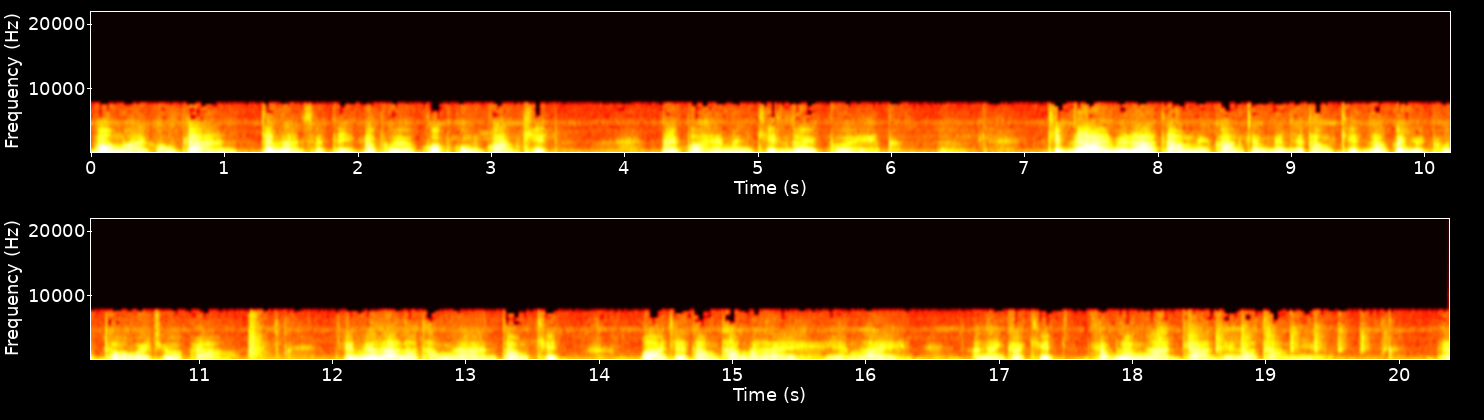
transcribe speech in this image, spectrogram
เป้าหมายของการเจริญสติก็เพื่อควบคุมความคิด ไม่ปล่อยให้มันคิดเรื่อยเปื่อยคิดได้เวลาถ้ามีความจำเป็นจะต้องคิดเราก็หยุดพุดโทโธไว้ชั่วคราว เช่นเวลาเราทำงานต้องคิดว่าจะต้องทำอะไรอย่างไร อันนั้นก็คิดกับเรื่องงานการที่เราทำอยู่ แต่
